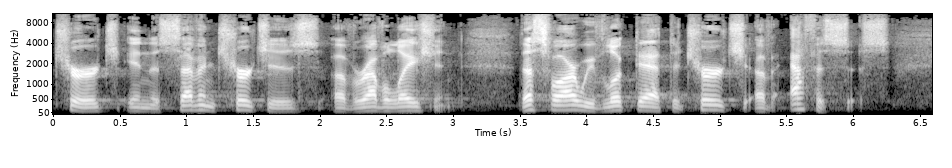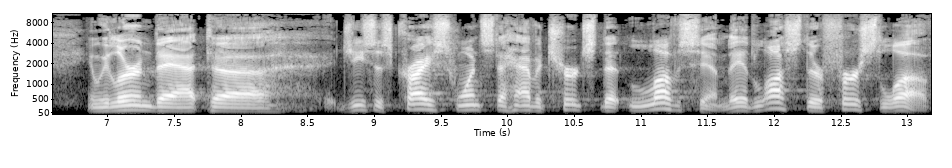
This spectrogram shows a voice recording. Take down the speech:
church in the seven churches of Revelation. Thus far, we've looked at the church of Ephesus. And we learned that uh, Jesus Christ wants to have a church that loves him. They had lost their first love.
